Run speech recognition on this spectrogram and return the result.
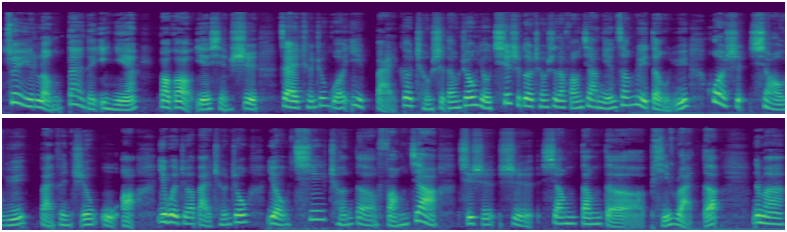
最冷淡的一年。报告也显示，在全中国一百个城市当中，有七十个城市的房价年增率等于或是小于百分之五啊，意味着百城中有七成的房价其实是相当的疲软的。那么，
